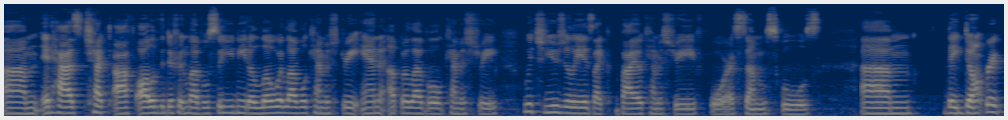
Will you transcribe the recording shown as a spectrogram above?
Um, it has checked off all of the different levels. So you need a lower level chemistry and an upper level chemistry, which usually is like biochemistry for some schools. Um, they don't, re-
